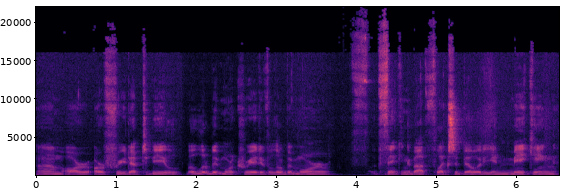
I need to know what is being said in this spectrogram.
um, are are freed up to be a little bit more creative, a little bit more thinking about flexibility and making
